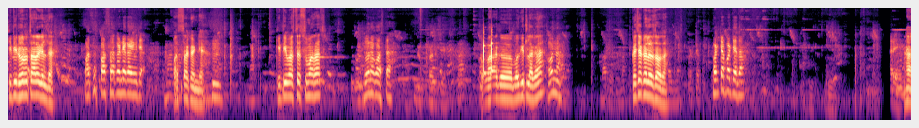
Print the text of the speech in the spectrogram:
किती ढोरं चारा गेलता? पाच पाच सहा कंड्या गाय होत्या. पाच सहा खंड्या. हम्म. किती वाजता सुमारास दोन एक वाजता. वाघ अं, बघितला का? हो ना. कशा कलरचा होता? पट्ट्या पट्ट्याचा हा.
